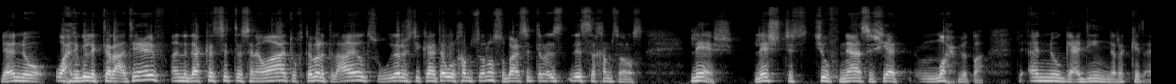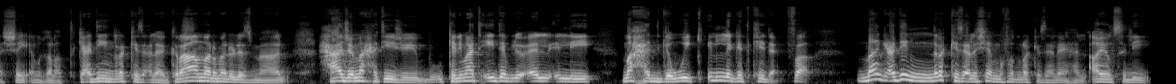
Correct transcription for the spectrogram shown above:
لأنه واحد يقول لك ترى تعرف أنا ذاك ست سنوات واختبرت ال IELTS ودرجتي كانت أول خمسة ونص وبعد ستة لسه خمسة ونص. ليش؟ ليش تشوف ناس أشياء محبطة؟ لأنه قاعدين نركز على الشيء الغلط، قاعدين نركز على grammar ما له حاجة ما حتيجي، كلمات AWL اللي ما حتقويك إلا قد كذا، ف ما قاعدين نركز على الاشياء المفروض نركز عليها. ال IELTS اللي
